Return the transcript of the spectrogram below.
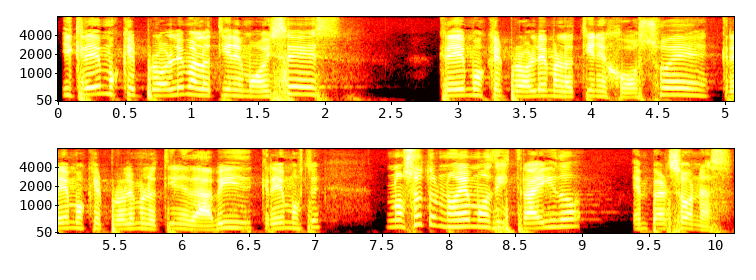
y creemos que el problema lo tiene Moisés, creemos que el problema lo tiene Josué, creemos que el problema lo tiene David, creemos... Nosotros nos hemos distraído en personas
